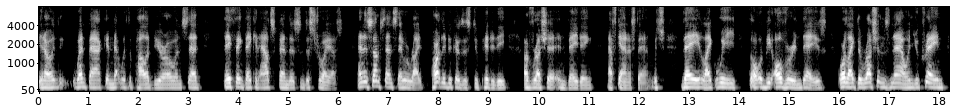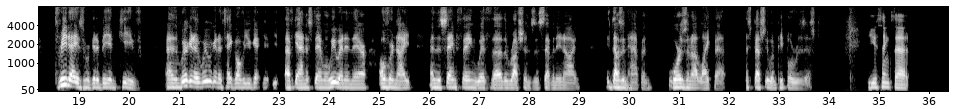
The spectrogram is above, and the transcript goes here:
you know, went back and met with the Politburo and said, they think they can outspend us and destroy us. And in some sense, they were right, partly because of the stupidity of Russia invading Afghanistan, which they, like we, thought would be over in days, or like the Russians now in Ukraine, three days we're going to be in Kiev. And we're gonna we were gonna take over you get Afghanistan when we went in there overnight and the same thing with uh, the Russians in 79. It doesn't happen. Wars are not like that, especially when people resist. Do you think that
